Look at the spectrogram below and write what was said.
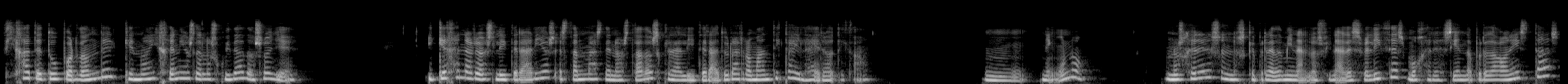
Fíjate tú por dónde que no hay genios de los cuidados, oye. ¿Y qué géneros literarios están más denostados que la literatura romántica y la erótica? Mm, ninguno. Unos géneros en los que predominan los finales felices, mujeres siendo protagonistas,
